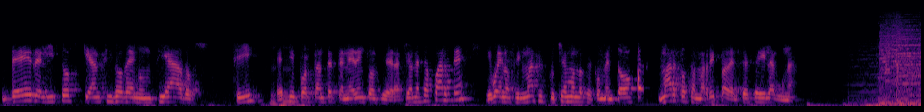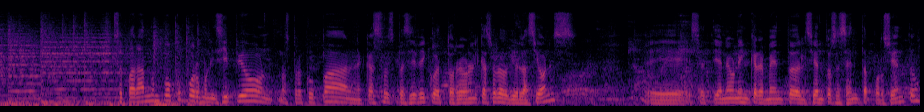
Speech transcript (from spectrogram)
de delitos que han sido denunciados ¿sí? Es importante tener en consideración esa parte. Y bueno, sin más, escuchemos lo que comentó Marcos Amarripa del CCI Laguna. Separando un poco por municipio, nos preocupa en el caso específico de Torreón, el caso de las violaciones. Eh, se tiene un incremento del 160%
